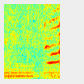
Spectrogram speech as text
No!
